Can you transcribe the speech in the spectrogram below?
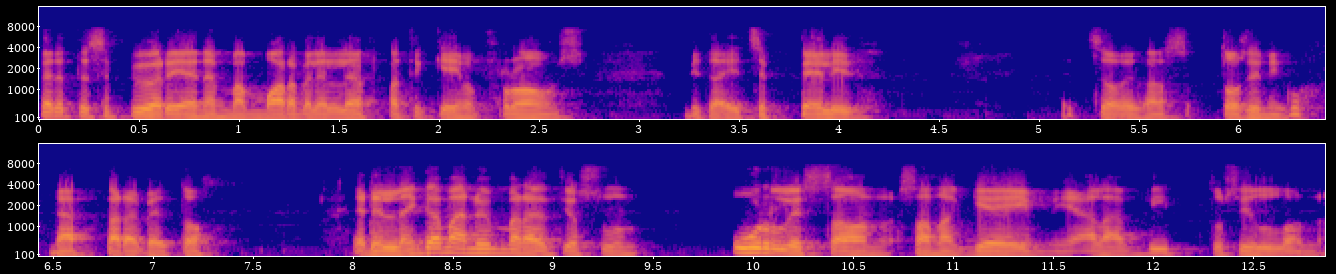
periaatteessa pyörii enemmän Marvelin leffat ja Game of Thrones, mitä itse pelit. Et se oli myös tosi niin kuin, näppärä veto. Edelleenkään mä en ymmärrä, että jos sun urlissa on sana game, niin älä vittu silloin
